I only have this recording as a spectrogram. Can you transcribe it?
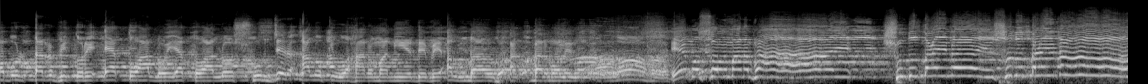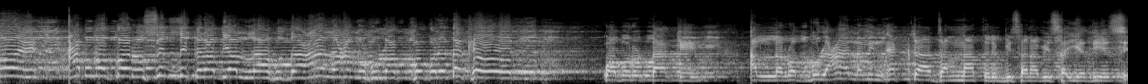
কবরটার ভিতরে এত আলো এত আলো সূর্যের আলোকেও হার মানিয়ে দেবে। আল্লাহ আকবার বলেন। এ মুসলমান ভাই শুধু তাই নয় শুধু তাই নয় আবু বকর সিদ্দিক রাদিয়াল্লাহু তাআলা আনহু লক্ষ্য করে দেখেন কবরটাকে আল্লাহ রব্বুল আলামিন একটা জান্নাতের বিছানা বিছাইয়ে দিয়েছে।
